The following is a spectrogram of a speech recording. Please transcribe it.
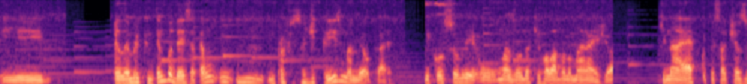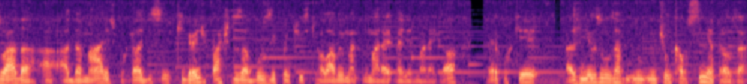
E eu lembro que um tempo desse, até um, um, um professor de crisma meu, cara, explicou sobre umas ondas que rolavam no Marajó, que na época o pessoal tinha zoado a, a Damares, porque ela disse que grande parte dos abusos infantis que rolavam no Mara, na ilha do Marajó era porque as meninas não, usavam, não, não tinham calcinha para usar.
